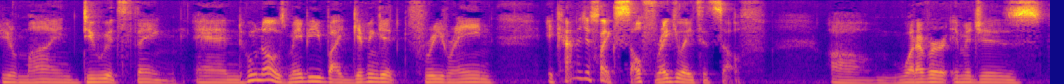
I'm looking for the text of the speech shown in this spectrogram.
your mind do its thing. And who knows, maybe by giving it free reign, it kind of just like self-regulates itself. Um, whatever images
